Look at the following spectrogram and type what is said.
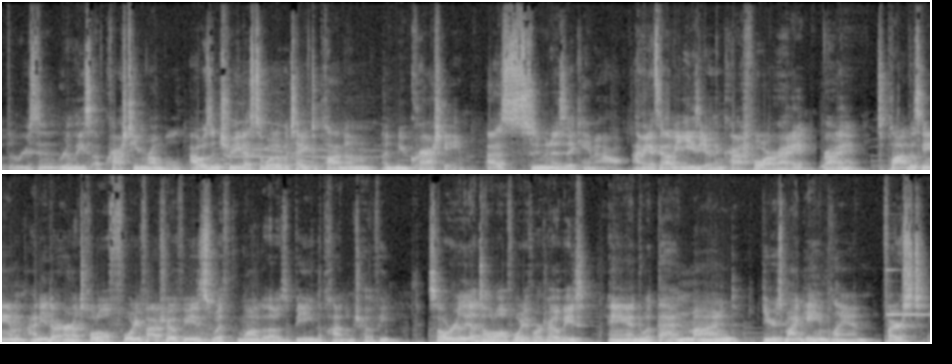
With the recent release of Crash Team Rumble, I was intrigued as to what it would take to platinum a new Crash game as soon as it came out. I mean, it's gotta be easier than Crash 4, right? Right? To plat this game, I need to earn a total of 45 trophies, with one of those being the platinum trophy. So really a total of 44 trophies. And with that in mind, here's my game plan. First,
